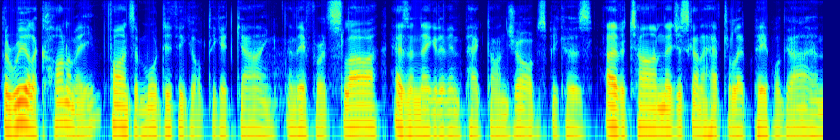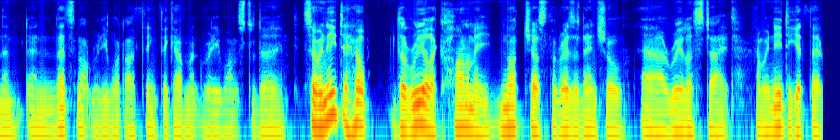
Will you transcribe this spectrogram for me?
the real economy finds it more difficult to get going. And therefore it's slower, has a negative impact on jobs because over time they're just going to have to let people go. And, and that's not really what I think the government really wants to do. So we need to help the real economy, not just the residential uh, real estate. And we need to get that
